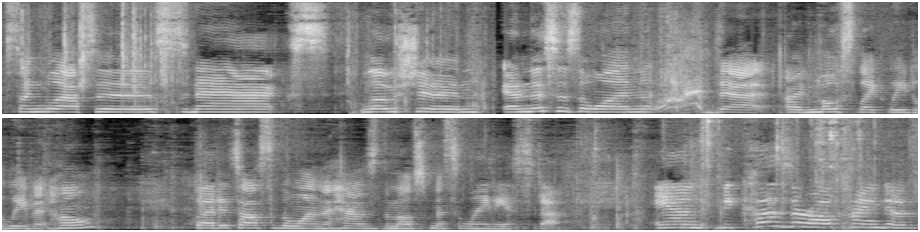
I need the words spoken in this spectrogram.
sunglasses, snacks, lotion, and this is the one that I'm most likely to leave at home, but it's also the one that has the most miscellaneous stuff. And because they're all kind of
